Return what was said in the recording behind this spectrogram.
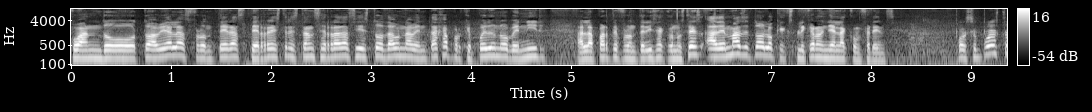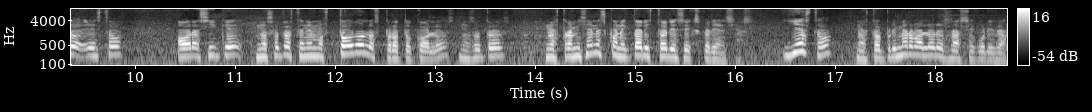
cuando todavía las fronteras terrestres están cerradas y esto da una ventaja porque puede uno venir a la parte fronteriza con ustedes, además de todo lo que explicaron ya en la conferencia. Por supuesto, esto ahora sí que nosotros tenemos todos los protocolos, nosotros nuestra misión es conectar historias y experiencias. Y esto, nuestro primer valor es la seguridad.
